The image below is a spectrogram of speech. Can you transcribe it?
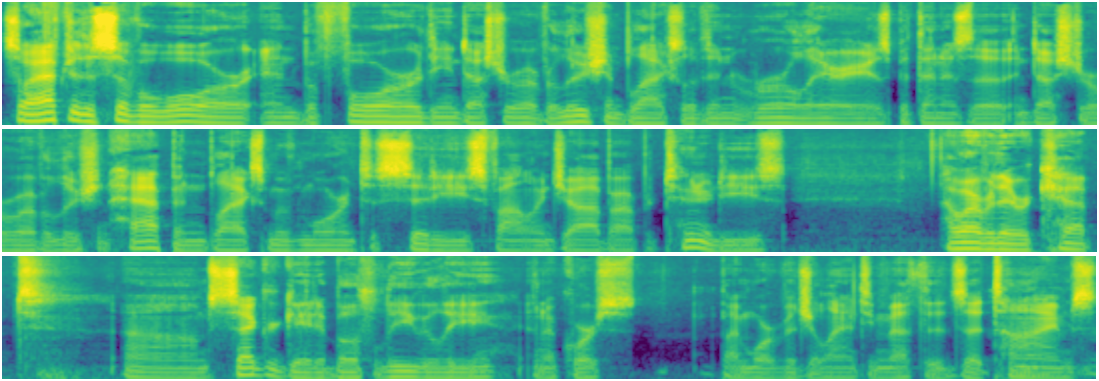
So after the Civil War and before the Industrial Revolution, blacks lived in rural areas. But then, as the Industrial Revolution happened, blacks moved more into cities following job opportunities. However, they were kept um, segregated both legally and, of course, by more vigilante methods at times.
